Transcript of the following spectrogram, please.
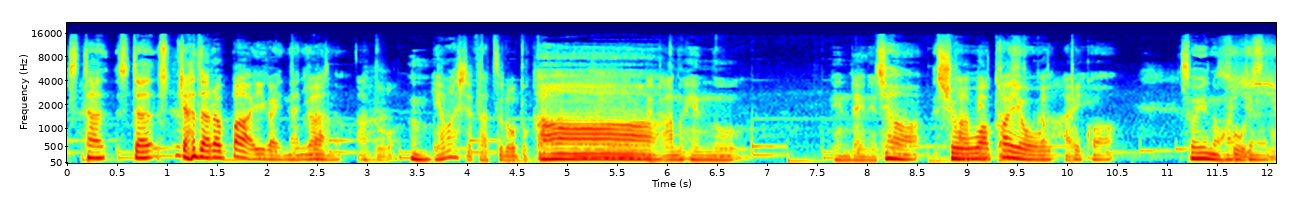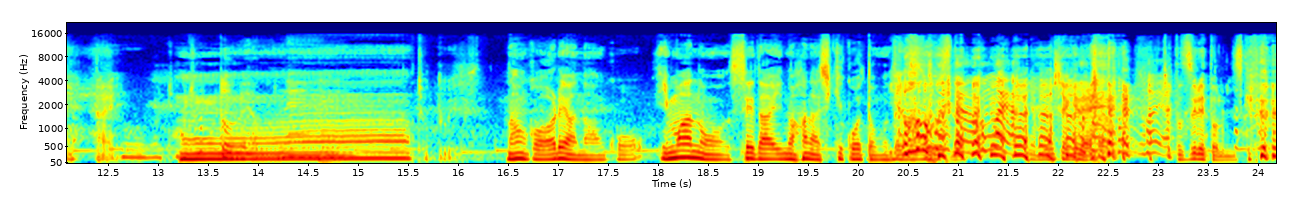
スタ、スタ、スチャダラパー以外何があんの？あと、うん。山下達郎とか、なんあかあの辺の年代のあ。やつ。じゃあ、昭和歌謡とカーペンターズとか、そういうの入そうってるのですね。はい。ちょっと上やもんね。ね。ちょっと上ですね。なんかあれやな、こう、今の世代の話聞こうと思ったけど、ほんまや、ほんまや。いや、申し訳ない。ちょっとずれとるんですけど。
